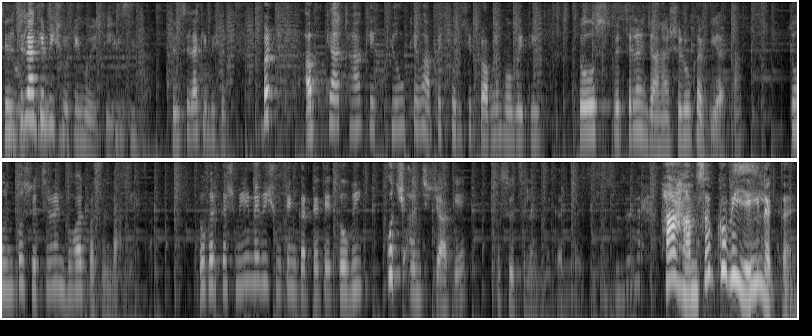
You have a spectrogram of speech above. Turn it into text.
सिलसिला की भी शूटिंग हुई थी। सिलसिला की भी शूटिंग बट अब क्या था कि क्योंकि वहाँ पे थोड़ी सी प्रॉब्लम हो गई थी तो स्विट्ज़रलैंड जाना शुरू कर दिया था। तो उनको स्विट्ज़रलैंड बहुत पसंद आ गया था। तो अगर कश्मीर में भी शूटिंग करते थे तो भी कुछ अंश जाके वो स्विट्ज़रलैंड में करते थे। हाँ हम सबको भी यही लगता है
